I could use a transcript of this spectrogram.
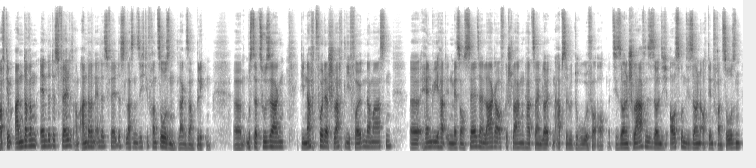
Auf dem anderen Ende des Feldes, am anderen Ende des Feldes, lassen sich die Franzosen langsam blicken. Ähm, muss dazu sagen, die Nacht vor der Schlacht lief folgendermaßen. Äh, Henry hat in Maisoncelles sein Lager aufgeschlagen und hat seinen Leuten absolute Ruhe verordnet. Sie sollen schlafen, sie sollen sich ausruhen, sie sollen auch den Franzosen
